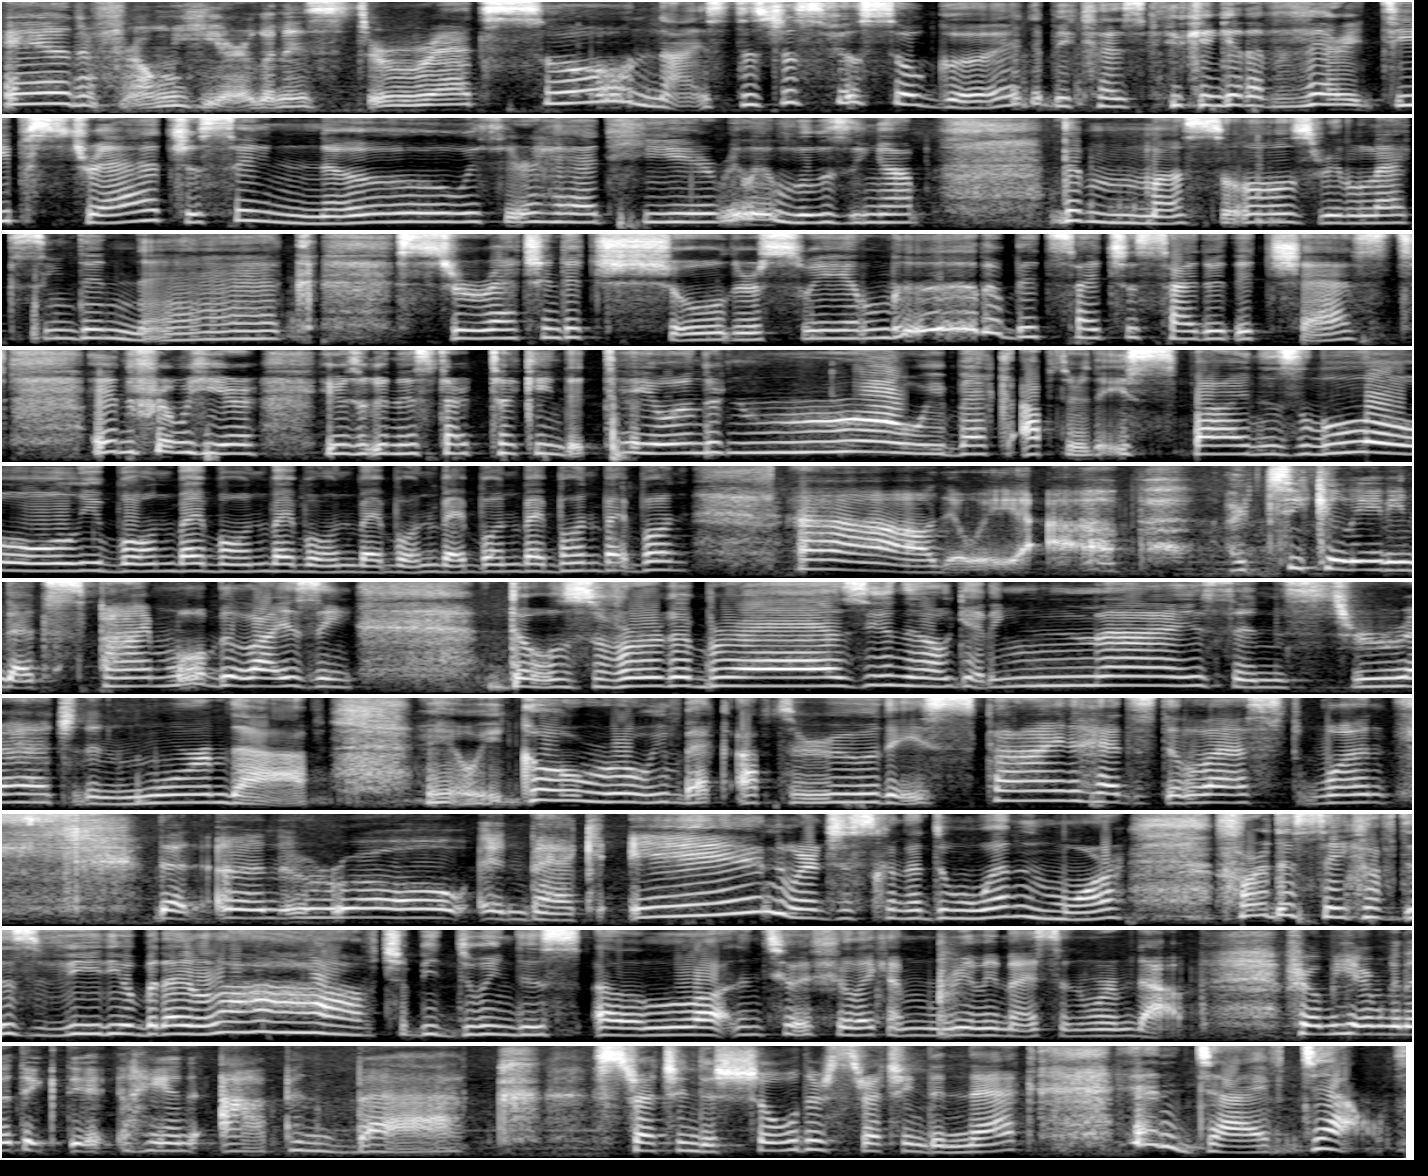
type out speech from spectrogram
And from here, gonna stretch so nice. This just feels so good because you can get a very deep stretch. Just say no with your head here, really losing up the muscles, relaxing the neck, stretching the shoulders, sway a little bit side to side with the chest. And from here, you're gonna start tucking the tail and then rolling back up through the spine slowly, bone by bone by bone by bone by bone by bone by bone, all the way up. Articulating that spine, mobilizing those vertebrae, you know, getting nice and stretched and warmed up. Here we go, rolling back up through the spine. Head's the last one that unroll and back in. We're just gonna do one more for the sake of this video, but I love to be doing this a lot until I feel like I'm really nice and warmed up. From here, I'm gonna take the hand up and back, stretching the shoulders, stretching the neck, and dive down.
